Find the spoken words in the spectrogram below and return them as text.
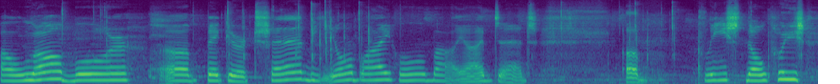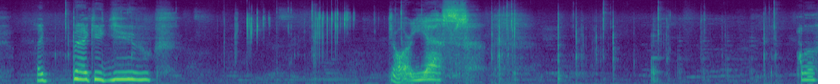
a lot more a bigger than me. Oh my, oh my, I'm dead. Um, please, no, please. I'm begging you. Oh, yes. Uh,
